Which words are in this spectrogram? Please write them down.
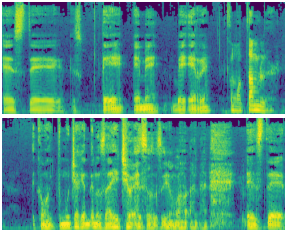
Este, es T-M-B-R. Como Tumblr. Como mucha gente nos ha dicho eso, Simón. Este,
